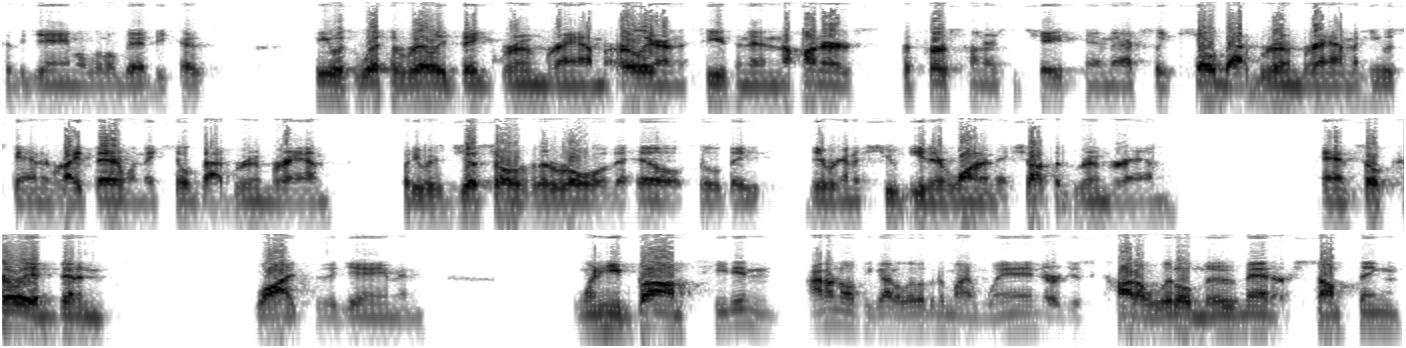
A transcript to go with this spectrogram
to the game a little bit because he was with a really big broom ram earlier in the season, and the hunters, the first hunters to chase him, actually killed that broom ram, and he was standing right there when they killed that broom ram, but he was just over the roll of the hill, so they they were going to shoot either one, and they shot the broom ram. And so Curly had been wise to the game, and when he bumped, he didn't. I don't know if he got a little bit of my wind or just caught a little movement or something.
